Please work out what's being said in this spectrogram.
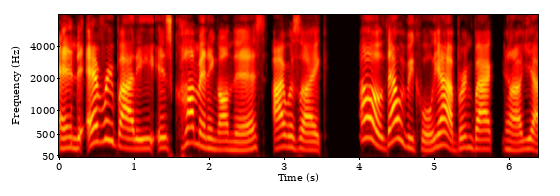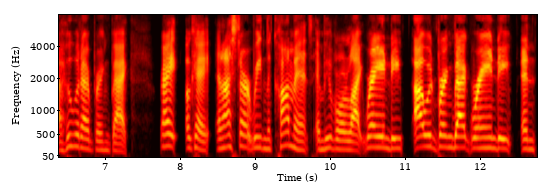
and everybody is commenting on this. I was like oh that would be cool. Yeah bring back uh, yeah who would i bring back? Right? Okay and i start reading the comments and people are like randy i would bring back randy. And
